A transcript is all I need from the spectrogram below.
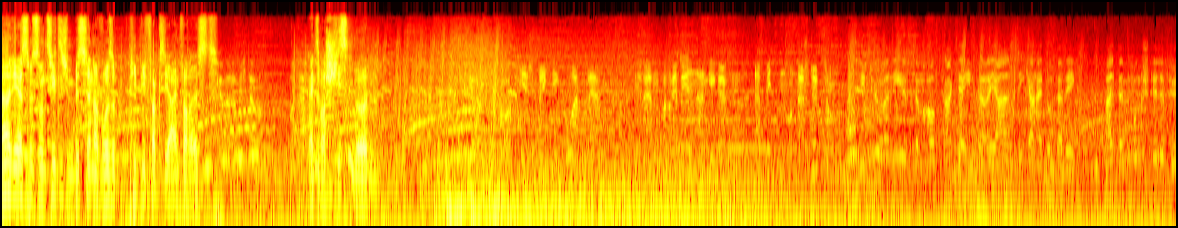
Ja, die erste Mission zieht sich ein bisschen, obwohl so pipifaxi einfach ist. Wenn sie mal schießen würden. Haltet Funkstille für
